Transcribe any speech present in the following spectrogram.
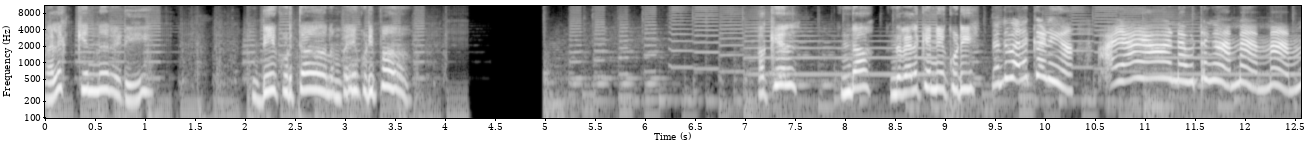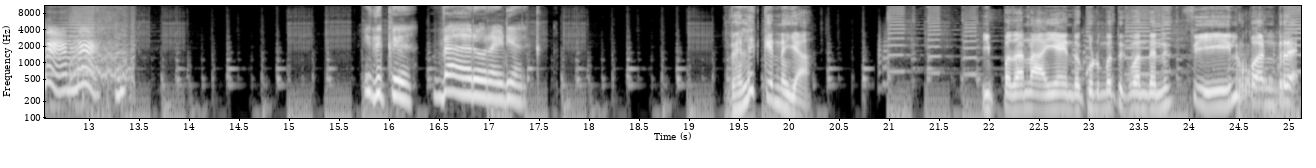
விளக்கு என்ன ரெடி? இப்படியே கொடுத்தா நம்ம பையன் குடிப்பான். அகில் இந்தா இந்த விளக்கு என்னைய குடி. இது விளக்கணியா ஐயா என்ன விட்டுருங்க. அம்மா அம்மா அம்மா அம்மா. இதுக்கு வேற ஒரு ஐடியா இருக்கு. விளக்கு என்னையா இப்பதான் நான் ஏன் இந்த குடும்பத்துக்கு வந்தேன்னு ஃபீல் பண்றேன்.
